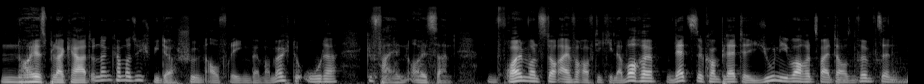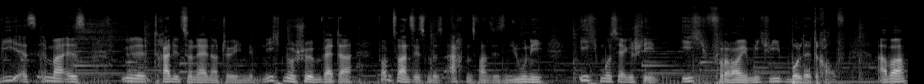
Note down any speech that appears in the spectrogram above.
ein neues Plakat und dann kann man sich wieder schön aufregen, wenn man möchte, oder Gefallen äußern. Freuen wir uns doch einfach auf die Kieler Woche. Letzte komplette Juniwoche 2015, wie es immer ist. Traditionell natürlich mit nicht nur schönem Wetter vom 20. bis 28. Juni. Ich muss ja gestehen, ich freue mich wie Bulle drauf. Aber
